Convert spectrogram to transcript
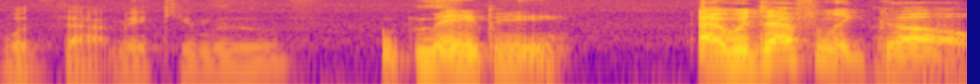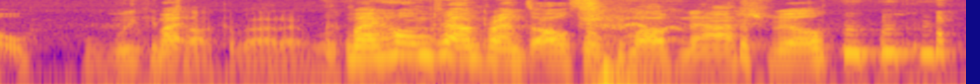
would that make you move? Maybe I would definitely go. We can My- talk about it. We'll My hometown it. friends also love Nashville.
